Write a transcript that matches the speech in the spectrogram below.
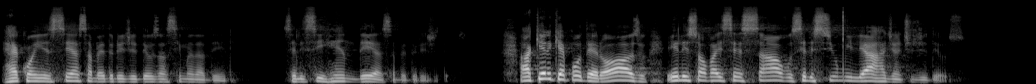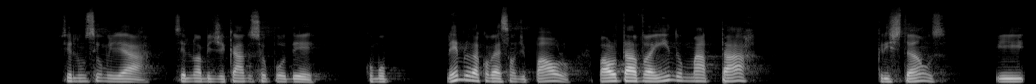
reconhecer a sabedoria de Deus acima da dele, se ele se render à sabedoria de Deus. Aquele que é poderoso, ele só vai ser salvo se ele se humilhar diante de Deus. Se ele não se humilhar, se ele não abdicar do seu poder, como lembra da conversão de Paulo? Paulo estava indo matar cristãos, e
